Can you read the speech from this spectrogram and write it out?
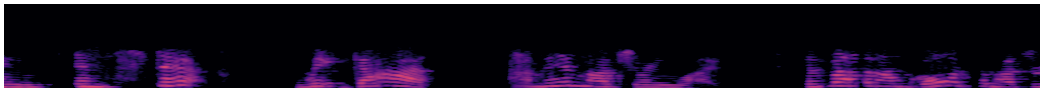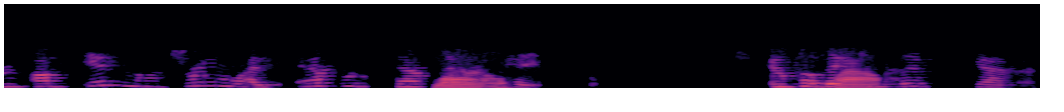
in, in step with God, I'm in my dream life. It's not that I'm going to my dream, I'm in my dream life every step that Wow. I take. And so they Wow. can live together.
